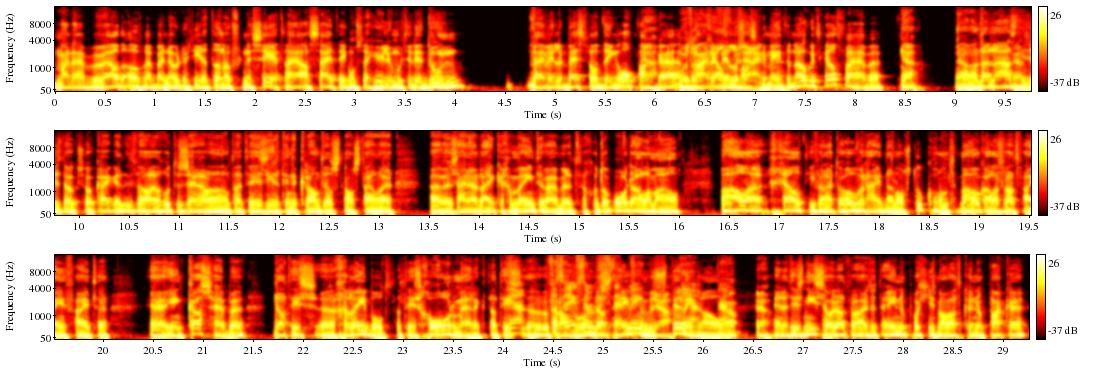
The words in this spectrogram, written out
Maar daar hebben we wel de overheid bij nodig die dat dan ook financiert. Hè? Als zij tegen ons zeggen, jullie moeten dit doen... wij willen best wel dingen oppakken... Ja, maar daar willen we als gemeente dan ook het geld voor hebben. Ja. Ja, want daarnaast Ja. is het ook zo. Kijk, het is wel heel goed te zeggen. Want altijd is hier het in de krant heel snel staan. We, we zijn een rijke gemeente. We hebben het goed op orde allemaal. Maar alle geld die vanuit de overheid naar ons toe komt. Maar ook alles wat wij in feite eh, in kas hebben. Dat is eh, gelabeld. Dat is geoormerkt. Dat, is, Ja, eh, dat heeft een verantwoord- dat bestemming. heeft een bestemming Ja. al. Ja. Ja. En het is niet zo dat we uit het ene potje maar wat kunnen pakken.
